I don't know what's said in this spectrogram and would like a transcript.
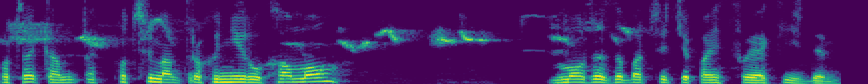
Poczekam, tak potrzymam trochę nieruchomo. Może zobaczycie Państwo jakiś dym.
